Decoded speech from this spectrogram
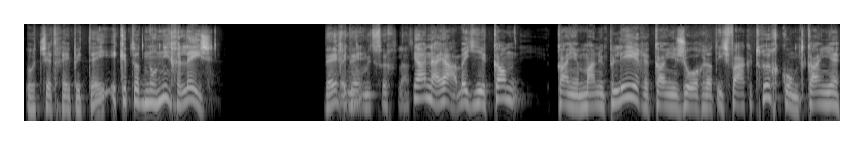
door ChatGPT? Ik heb dat nog niet gelezen. Weet- om iets terug te laten. Ja, nou ja, weet je, je kan, kan je manipuleren, kan je zorgen dat iets vaker terugkomt, kan je,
